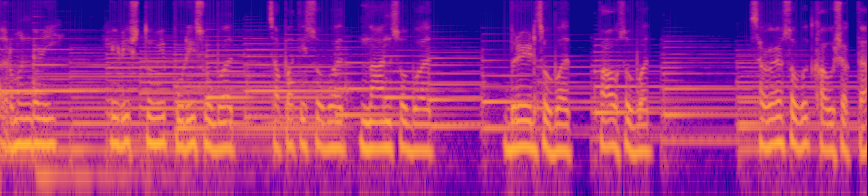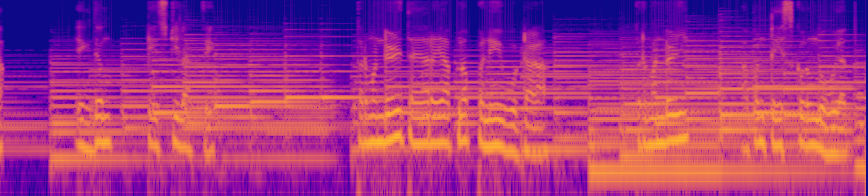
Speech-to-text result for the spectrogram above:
तर मंडळी ही डिश तुम्ही पुरीसोबत चपातीसोबत नानसोबत ब्रेडसोबत पावसोबत सगळ्यांसोबत खाऊ शकता. एकदम टेस्टी लागते. तर मंडळी तयार आहे आपला पनीर घोटाळा. तर मंडळी आपण टेस्ट करून बघूयात.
